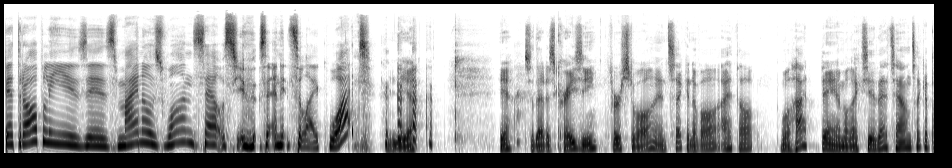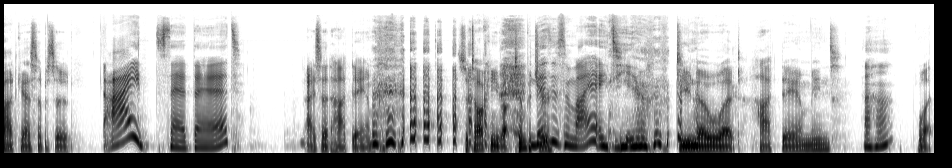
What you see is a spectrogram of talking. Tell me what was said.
Petrópolis is minus one Celsius. And it's like, what? yeah. Yeah. So that is crazy, first of all. And second of all, I thought, well, hot damn, Alexia, that sounds like a podcast episode. I said that. I said hot damn. so talking about temperature, This is my idea. do you know what hot damn means? uh huh. What?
